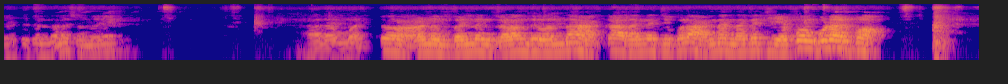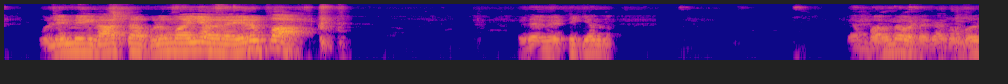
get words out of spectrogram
எடுத்துக்கன்னு சொன்னேன். அதை மட்டும் ஆணும் பெண்ணும் கலந்து வந்தா அக்கா தங்கச்சி போல அண்ணன் தங்கச்சி எப்பவும் கூட இருப்போம் புளிமை காத்த புழுமாயி அதுல இருப்பா. இதை வெட்டிக்கணும் என் பிறந்தவட்ட கேட்கும்போது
